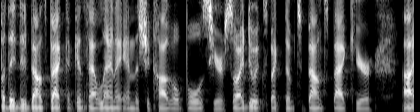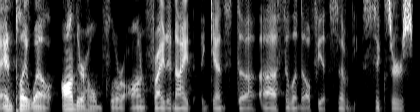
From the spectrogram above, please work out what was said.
but they did bounce back against Atlanta and the Chicago Bulls here. So I do expect them to bounce back here uh, and play well on their home floor on Friday night against the uh, Philadelphia 76ers.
